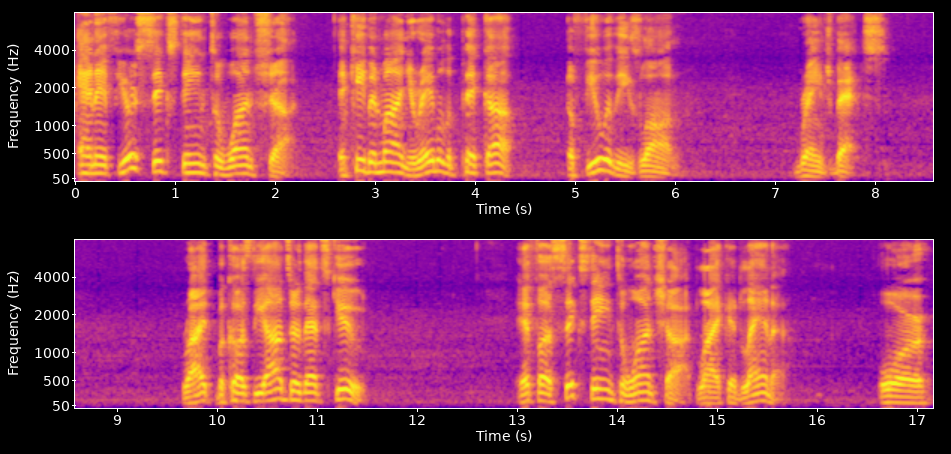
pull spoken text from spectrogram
And if you're 16 to 1 shot, and keep in mind, you're able to pick up a few of these long range bets. Right? Because the odds are that skewed. If a 16 to 1 shot like Atlanta or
